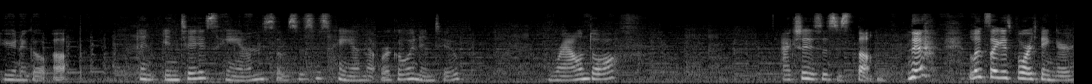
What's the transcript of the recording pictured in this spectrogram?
you're gonna go up and into his hand. So this is his hand that we're going into. Round off. Actually, this is his thumb. looks like his fourth finger,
